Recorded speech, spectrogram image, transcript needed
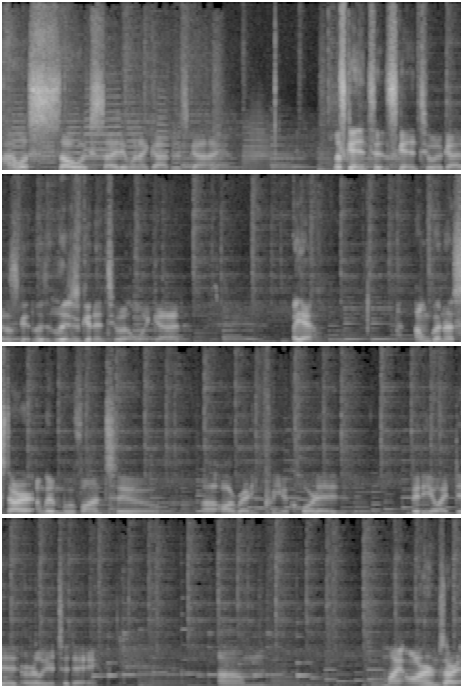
I was so excited when I got this guy. Let's get into let's get into it, guys. Let's get let's, let's just get into it. Oh my god. Oh yeah, I'm gonna start. I'm gonna move on to uh, already pre-recorded video I did earlier today. Um, my arms are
